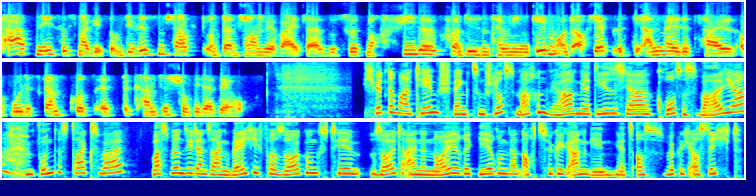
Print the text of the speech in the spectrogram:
Part. Nächstes Mal geht es um die Wissenschaft und dann schauen wir weiter. Also es wird noch viele von diesen Terminen geben und auch jetzt ist die Anmeldezahl, obwohl das ganz kurz erst bekannt ist, schon wieder sehr hoch. Ich würde noch mal einen Themenschwenk zum Schluss machen. Wir haben ja dieses Jahr großes Wahljahr, Bundestagswahl. Was würden Sie denn sagen, welche Versorgungsthemen sollte eine neue Regierung dann auch zügig angehen? Jetzt aus, wirklich aus Sicht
